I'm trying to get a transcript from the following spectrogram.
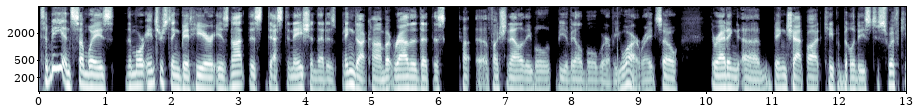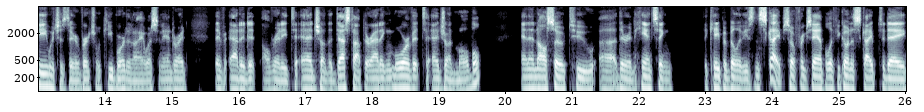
to me, in some ways, the more interesting bit here is not this destination that is bing.com, but rather that this uh, functionality will be available wherever you are, right? So They're adding uh, Bing chatbot capabilities to SwiftKey, which is their virtual keyboard in iOS and Android. They've added it already to Edge on the desktop. They're adding more of it to Edge on mobile, and then also to uh, they're enhancing the capabilities in Skype. So, for example, if you go into Skype today,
